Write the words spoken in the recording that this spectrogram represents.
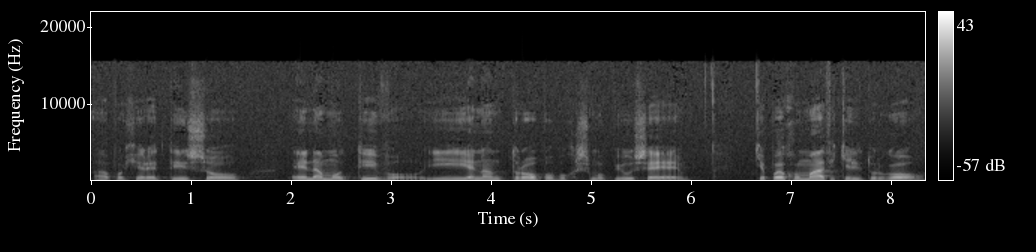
αποχαιρετήσω ένα μοτίβο ή έναν τρόπο που χρησιμοποιούσε και που έχω μάθει και λειτουργώ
